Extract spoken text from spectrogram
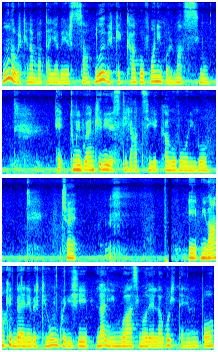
uno perché è una battaglia persa, due perché è cacofonico al massimo. E tu mi puoi anche dire sti cazzi che è cacofonico. Cioè e mi va anche bene perché comunque dici la lingua si modella col tempo,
